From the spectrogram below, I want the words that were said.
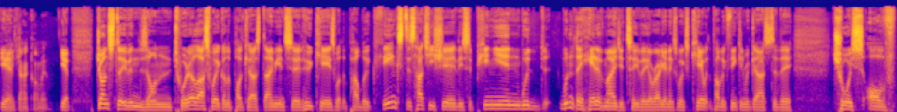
Yeah. you can't comment. Yep. John Stevens on Twitter last week on the podcast, Damian said, Who cares what the public thinks? Does Hutchie share this opinion? Would, wouldn't the head of major TV or radio networks care what the public think in regards to their choice of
